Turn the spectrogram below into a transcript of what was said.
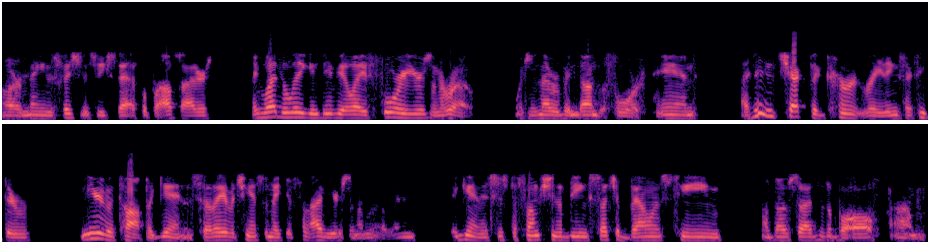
our main efficiency stat, Football Outsiders. They've led the league in DVOA four years in a row, which has never been done before. And I didn't check the current ratings. I think they're near the top again, so they have a chance to make it five years in a row. And again, it's just a function of being such a balanced team on both sides of the ball. Um,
